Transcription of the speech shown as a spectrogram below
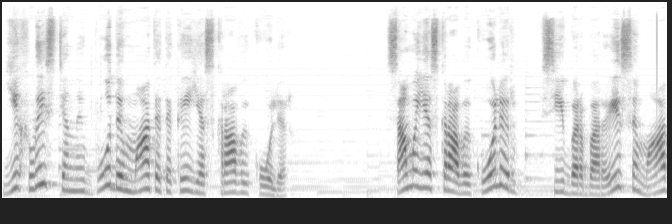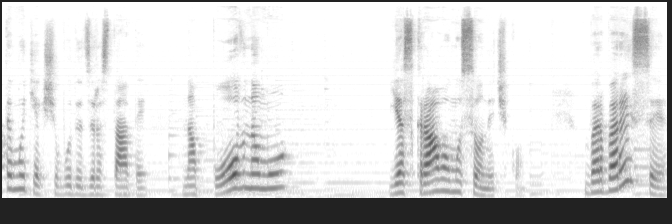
Їх листя не буде мати такий яскравий колір. Саме яскравий колір всі барбариси матимуть, якщо будуть зростати на повному яскравому сонечку. Барбариси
